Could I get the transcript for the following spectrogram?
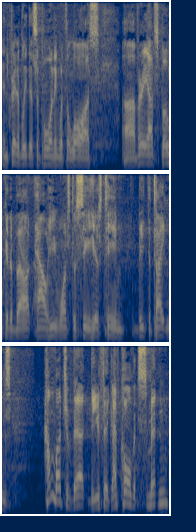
Incredibly disappointing with the loss. Uh, very outspoken about how he wants to see his team beat the Titans. How much of that do you think? I've called it smitten.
